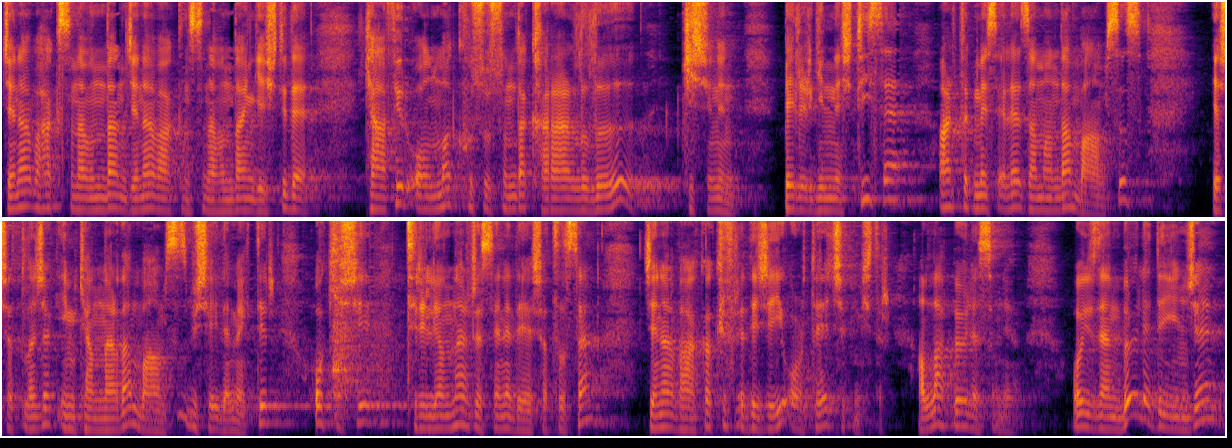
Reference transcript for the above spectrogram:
Cenab-ı Hak sınavından, Cenab-ı Hakk'ın sınavından geçti de kafir olmak hususunda kararlılığı kişinin belirginleştiyse artık mesele zamandan bağımsız, yaşatılacak imkanlardan bağımsız bir şey demektir. O kişi trilyonlarca sene de yaşatılsa Cenab-ı Hakk'a küfredeceği ortaya çıkmıştır. Allah böyle sınıyor. O yüzden böyle deyince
